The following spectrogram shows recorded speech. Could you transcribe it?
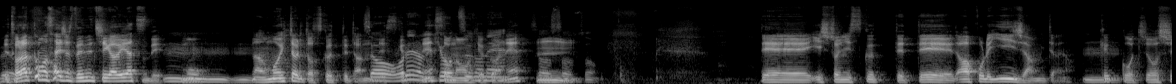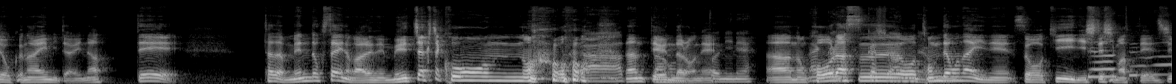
でトラックも最初全然違うやつで、もう、もう一人と作ってたんですけどね、その曲はね。そうそうそう、で一緒に作っててあこれいいじゃんみたいな、うん。結構調子よくないみたいになってただ面倒くさいのがあれねめちゃくちゃ高音の なんて言うんだろうね。ね。あのコーラスをとんでもないねそうキーにしてしまってじ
